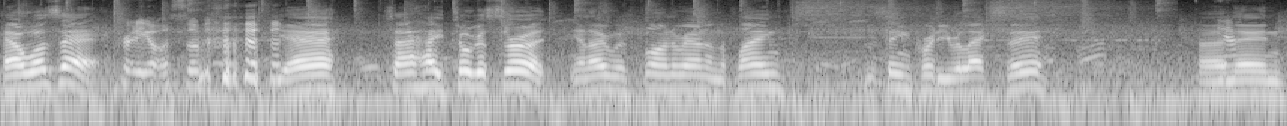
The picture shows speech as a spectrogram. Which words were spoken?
How was that? Pretty awesome. Yeah. So hey, talk us through it. You know, we're flying around in the plane. You seem pretty relaxed there. And Yeah. then,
